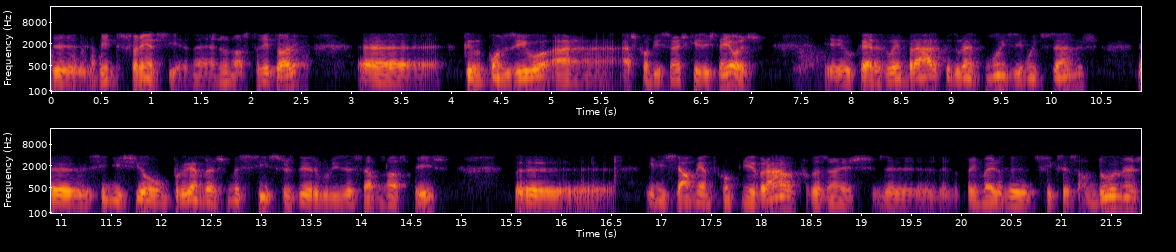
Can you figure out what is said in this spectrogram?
de, de interferência na, no nosso território, que conduziu a, às condições que existem hoje. Eu quero lembrar que durante muitos e muitos anos eh, se iniciou programas maciços de arborização no nosso país, uh, inicialmente com Pinha Brava, por razões de, de, primeiro de, de, fixação de dunas,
